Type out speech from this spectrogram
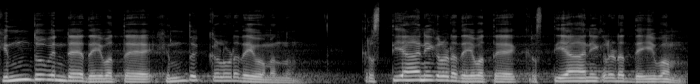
ഹിന്ദുവിന്റെ ദൈവത്തെ ഹിന്ദുക്കളുടെ ദൈവമെന്നും ക്രിസ്ത്യാനികളുടെ ദൈവത്തെ ക്രിസ്ത്യാനികളുടെ ദൈവം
